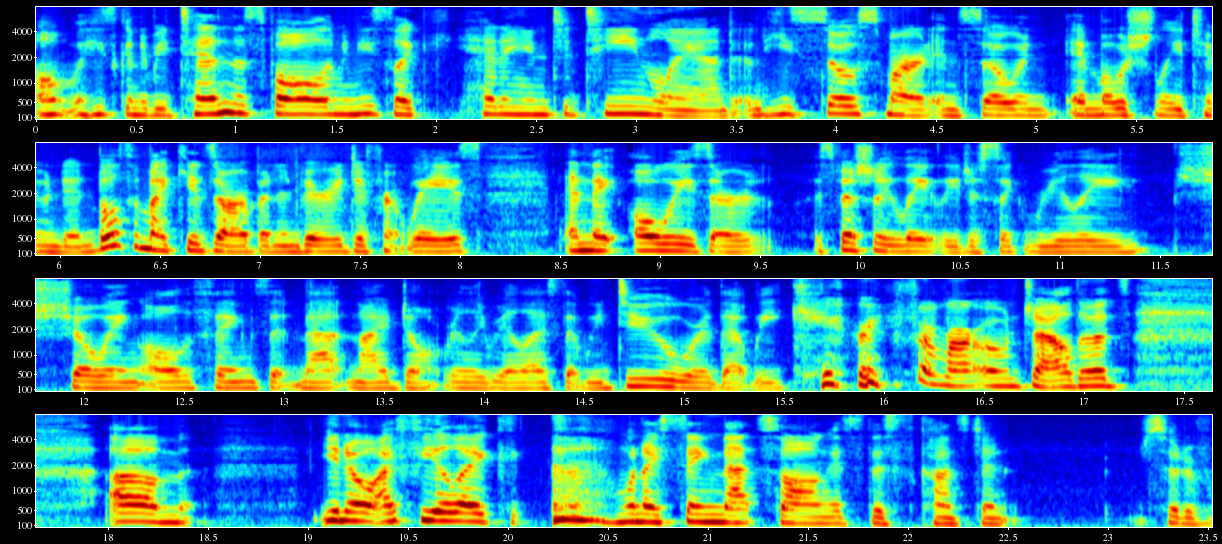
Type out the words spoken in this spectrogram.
oh, he's going to be 10 this fall. I mean he's like heading into teen land and he's so smart and so in, emotionally tuned in. Both of my kids are but in very different ways. And they always are especially lately, just like really showing all the things that Matt and I don't really realize that we do or that we carry from our own childhoods. Um, you know, I feel like when I sing that song, it's this constant sort of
